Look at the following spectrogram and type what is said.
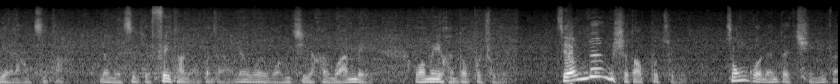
夜郎自大，认为自己非常了不得，认为我们自己很完美。我们有很多不足，只要认识到不足，中国人的勤奋，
